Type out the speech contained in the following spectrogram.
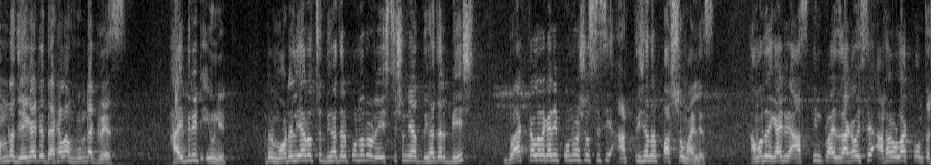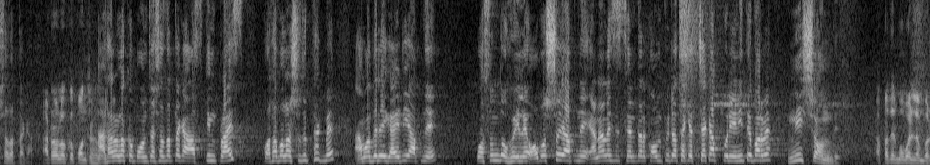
আমরা যে গাড়িটা দেখালাম হুন্ডা গ্রেস হাইব্রিড ইউনিট এটার মডেল ইয়ার হচ্ছে দুই হাজার পনেরো রেজিস্ট্রেশন ইয়ার দুই হাজার বিশ। ব্ল্যাক কালার গাড়ি পনেরোশো সিসি আটত্রিশ হাজার পাঁচশো মাইলেজ আমাদের এই গাড়ির আস্কিন প্রাইস রাখা হয়েছে আঠারো লাখ পঞ্চাশ হাজার টাকা। আঠারো লক্ষ পঞ্চাশ আঠারো লক্ষ পঞ্চাশ হাজার টাকা আস্কিন প্রাইস কথা বলার সুযোগ থাকবে। আমাদের এই গাড়িটি আপনি পছন্দ হইলে অবশ্যই আপনি অ্যানালাইসিস সেন্টার কম্পিউটার থেকে চেক আপ করিয়ে নিতে পারবে নিঃসন্দেহে। আপনাদের মোবাইল নম্বর?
